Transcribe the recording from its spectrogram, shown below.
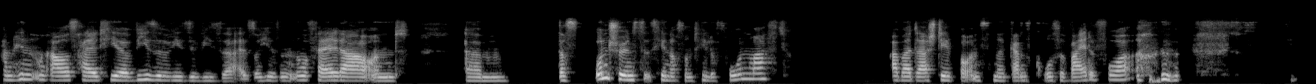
haben hinten raus halt hier Wiese, Wiese, Wiese. Also hier sind nur Felder und ähm, das Unschönste ist hier noch so ein Telefonmast. Aber da steht bei uns eine ganz große Weide vor. Die,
